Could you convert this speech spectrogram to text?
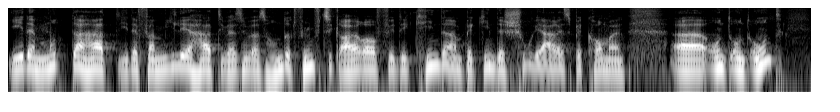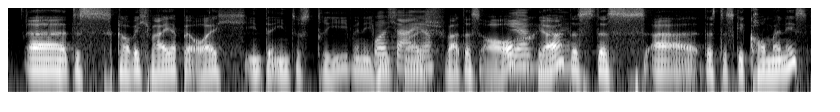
jede Mutter hat, jede Familie hat, ich weiß nicht was, 150 Euro für die Kinder am Beginn des Schuljahres bekommen äh, und, und, und. Äh, das, glaube ich, war ja bei euch in der Industrie, wenn ich mich ja. täusche, war das auch, Ja, ja, genau, ja. dass, das, äh, dass das gekommen ist.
